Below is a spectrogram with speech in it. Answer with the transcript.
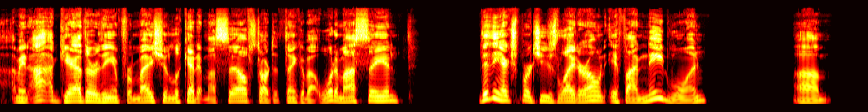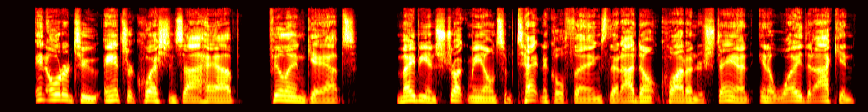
I mean, I gather the information, look at it myself, start to think about what am I seeing. Then the experts use later on, if I need one, um, in order to answer questions I have, fill in gaps, maybe instruct me on some technical things that I don't quite understand in a way that I can,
